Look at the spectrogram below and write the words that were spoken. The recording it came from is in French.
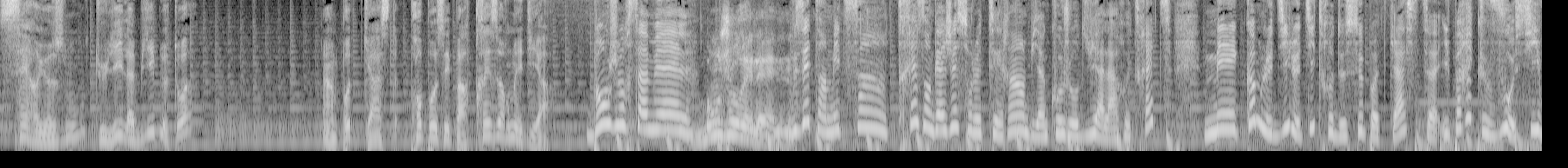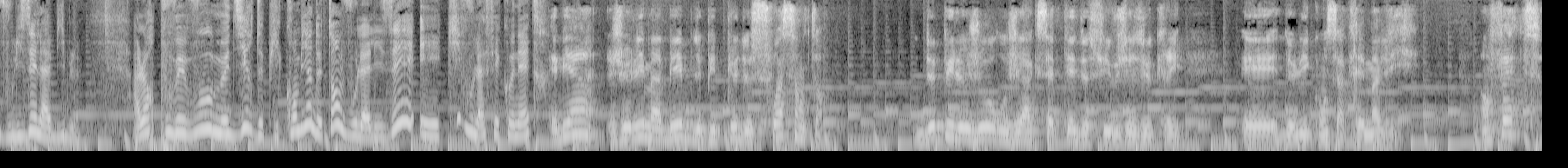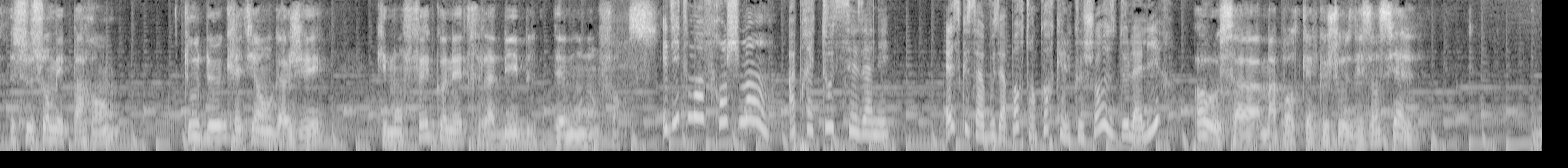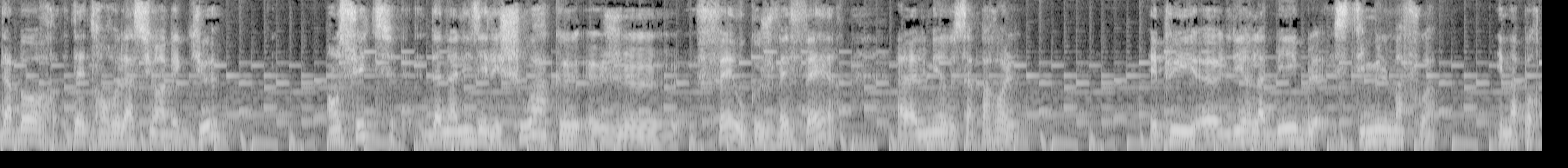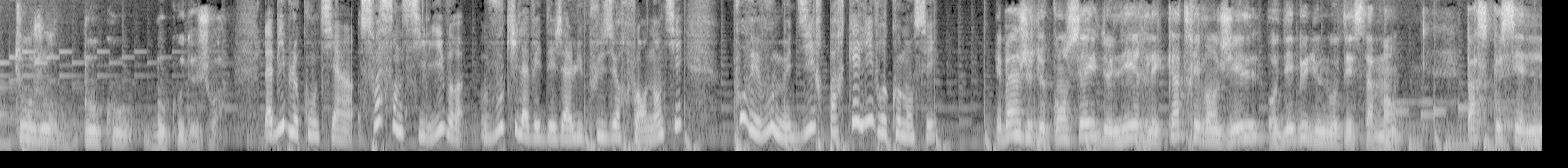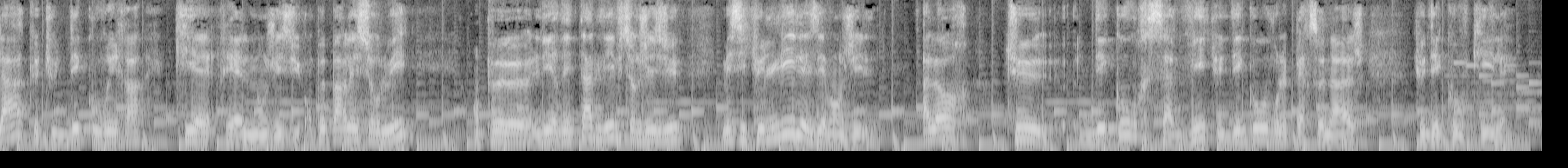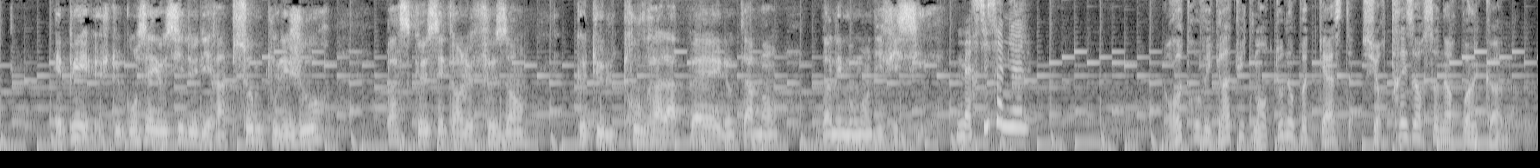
Sérieusement, tu lis la Bible, toi? Un podcast proposé par Trésor Média. Bonjour Samuel Bonjour Hélène. Vous êtes un médecin très engagé sur le terrain, bien qu'aujourd'hui à la retraite, mais comme le dit le titre de ce podcast, il paraît que vous aussi vous lisez la Bible. Alors pouvez-vous me dire depuis combien de temps vous la lisez et qui vous l'a fait connaître? Eh bien, je lis ma Bible depuis plus de 60 ans. Depuis le jour où j'ai accepté de suivre Jésus-Christ et de lui consacrer ma vie. En fait, ce sont mes parents, tous deux chrétiens engagés, qui m'ont fait connaître la Bible dès mon enfance. Et dites-moi franchement, après toutes ces années, est-ce que ça vous apporte encore quelque chose de la lire? Oh, ça m'apporte quelque chose d'essentiel. D'abord, d'être en relation avec Dieu. Ensuite, d'analyser les choix que je fais ou que je vais faire à la lumière de sa parole. Et puis, euh, lire la Bible stimule ma foi et m'apporte toujours beaucoup, beaucoup de joie. La Bible contient 66 livres. Vous qui l'avez déjà lu plusieurs fois en entier, pouvez-vous me dire par quel livre commencer? Eh bien, je te conseille de lire les quatre évangiles au début du Nouveau Testament parce que c'est là que tu découvriras qui est réellement Jésus. On peut parler sur lui, on peut lire des tas de livres sur Jésus, mais si tu lis les évangiles, alors tu découvres sa vie, tu découvres le personnage, tu découvres qui il est. Et puis, je te conseille aussi de lire un psaume tous les jours, parce que c'est en le faisant que tu trouveras la paix, et notamment dans les moments difficiles. Merci Samuel Retrouvez gratuitement tous nos podcasts sur trésorsonore.com.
